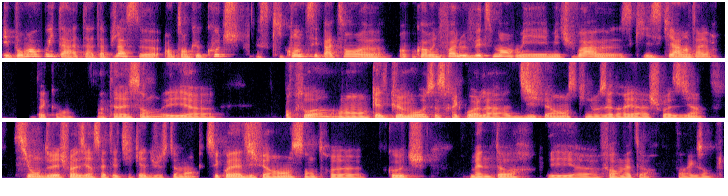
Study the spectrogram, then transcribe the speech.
et, pour moi, oui, tu as, ta place en tant que coach. Ce qui compte, c'est pas tant, encore une fois, le vêtement, mais, mais tu vois, ce qu'il ce qui y a à l'intérieur. D'accord, intéressant. Et pour toi, en quelques mots, ce serait quoi la différence qui nous aiderait à choisir, si on devait choisir cette étiquette justement, c'est quoi la différence entre coach, mentor et formateur, par exemple?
